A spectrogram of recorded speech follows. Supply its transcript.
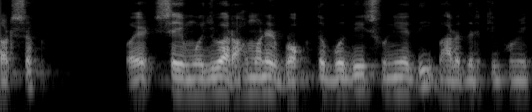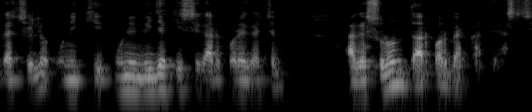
দর্শক। ওয়েট সেই মুজিবুর রহমানের বক্তব্য দিয়ে শুনিয়ে দিই, ভারতের কি ভূমিকা ছিল, উনি কি, উনি নিজে কি স্বীকার করে গেছেন, আগে শুনুন, তারপর ব্যাখ্যাতে আসছি।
